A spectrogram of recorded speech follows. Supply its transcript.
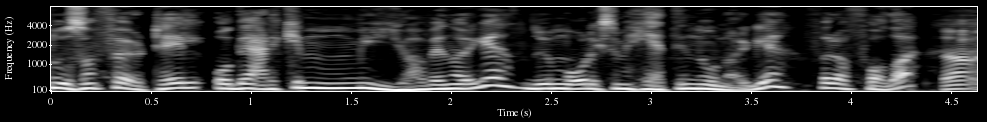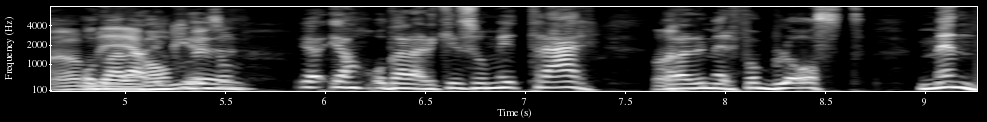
Noe som fører til, og det er det ikke mye av i Norge, du må liksom helt i Nord-Norge for å få det. Ja, ja, og, der er det ikke, liksom. ja, ja, og der er det ikke så mye trær. Der er det mer forblåst. Men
